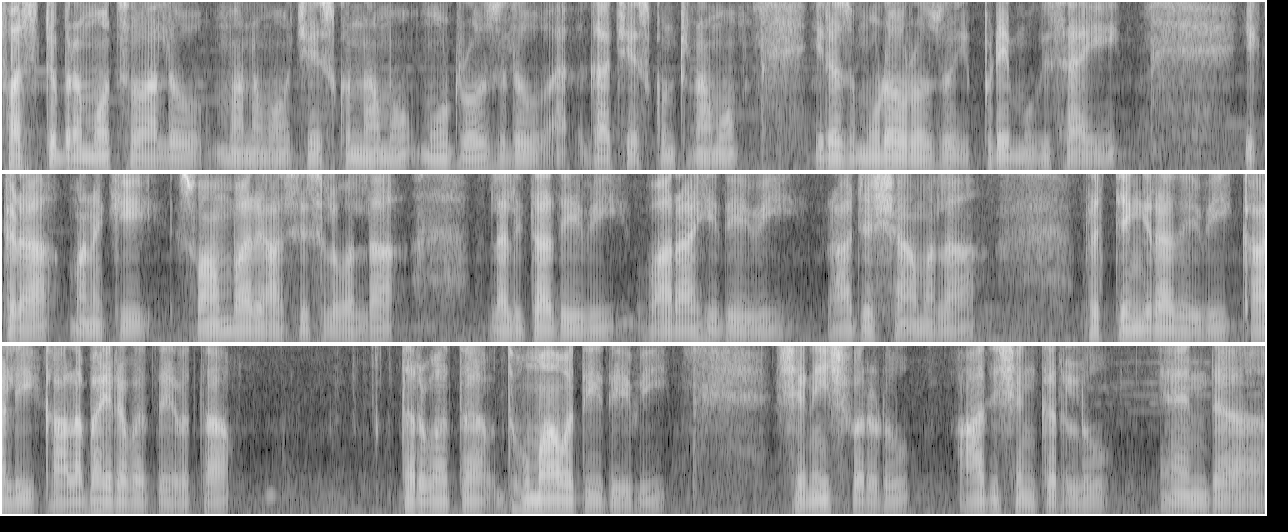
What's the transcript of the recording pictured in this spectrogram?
ఫస్ట్ బ్రహ్మోత్సవాలు మనము చేసుకున్నాము మూడు రోజులుగా చేసుకుంటున్నాము ఈరోజు మూడవ రోజు ఇప్పుడే ముగిశాయి ఇక్కడ మనకి స్వామివారి ఆశీస్సుల వల్ల లలితాదేవి వారాహిదేవి రాజశ్యామల ప్రత్యంగిరాదేవి కాళీ కాలభైరవ దేవత తర్వాత ధూమావతి దేవి శనీశ్వరుడు ఆదిశంకరులు అండ్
